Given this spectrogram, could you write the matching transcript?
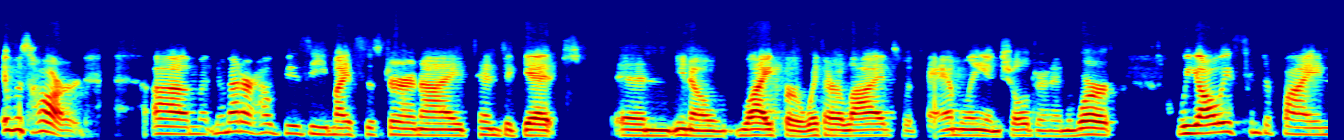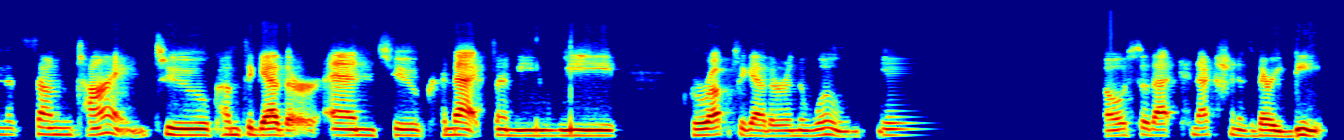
it was hard. Um, no matter how busy my sister and I tend to get in, you know, life or with our lives, with family and children and work, we always tend to find some time to come together and to connect. I mean, we grew up together in the womb, you know, so that connection is very deep.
